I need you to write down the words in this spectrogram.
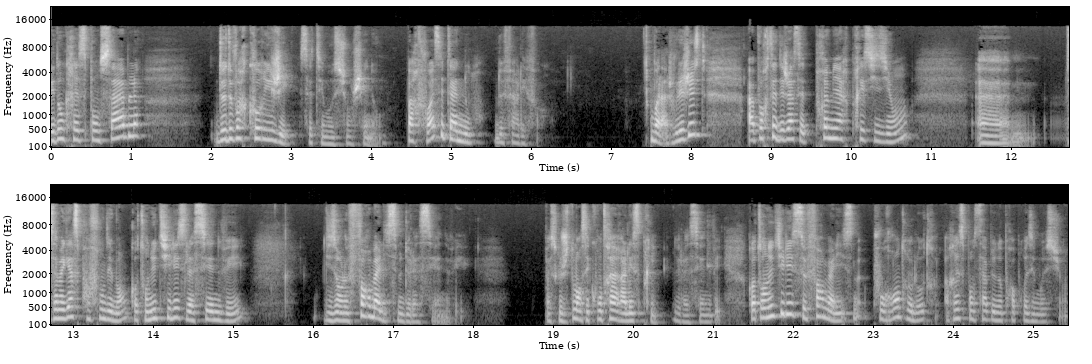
est donc responsable de devoir corriger cette émotion chez nous. Parfois, c'est à nous de faire l'effort. Voilà, je voulais juste apporter déjà cette première précision. Euh, ça m'agace profondément quand on utilise la CNV, disons le formalisme de la CNV. Parce que justement, c'est contraire à l'esprit de la CNV. Quand on utilise ce formalisme pour rendre l'autre responsable de nos propres émotions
